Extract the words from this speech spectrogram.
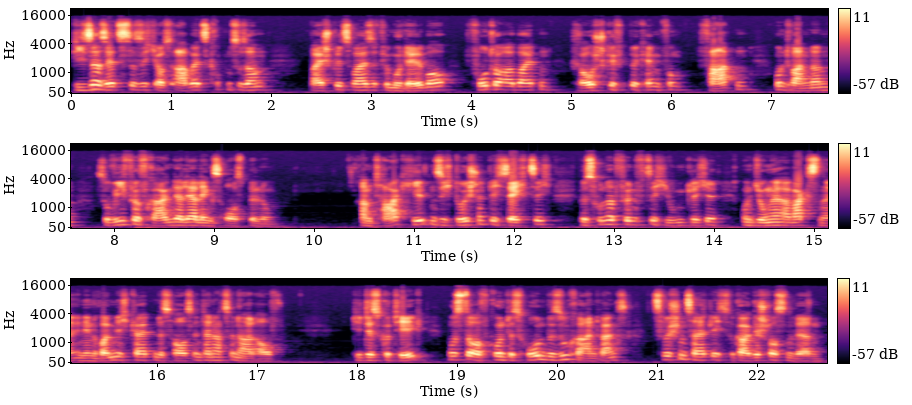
Dieser setzte sich aus Arbeitsgruppen zusammen, beispielsweise für Modellbau, Fotoarbeiten, Rauschgiftbekämpfung, Fahrten und Wandern sowie für Fragen der Lehrlingsausbildung. Am Tag hielten sich durchschnittlich 60 bis 150 Jugendliche und junge Erwachsene in den Räumlichkeiten des Haus International auf. Die Diskothek musste aufgrund des hohen Besucherandrangs zwischenzeitlich sogar geschlossen werden.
